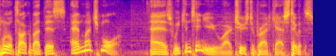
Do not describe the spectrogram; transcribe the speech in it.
We'll talk about this and much more as we continue our Tuesday broadcast. Stay with us.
